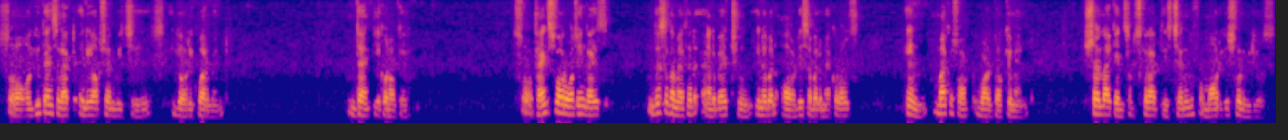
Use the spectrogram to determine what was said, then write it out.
So you can select any option which is your requirement. Then click on OK. So thanks for watching guys. This is the method and way to enable or disable macros in Microsoft Word document. Share, like and subscribe this channel for more useful videos.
